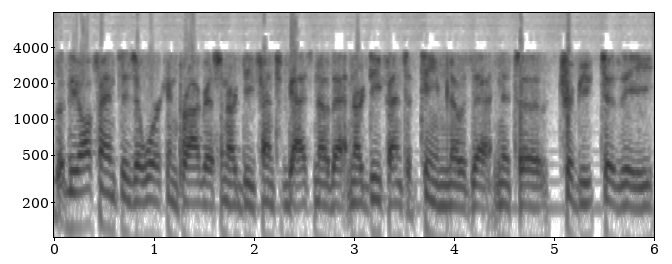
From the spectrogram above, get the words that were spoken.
the offense is a work in progress, and our defensive guys know that, and our defensive team knows that, and it's a tribute to the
